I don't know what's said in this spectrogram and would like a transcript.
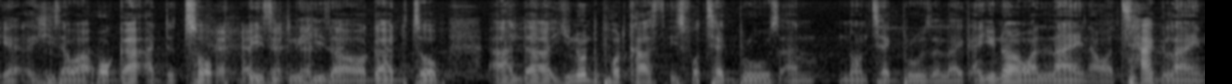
Yeah, he's our Oga at the top. Basically, he's our Oga at the top. And uh, you know, the podcast is for tech bros and non tech bros alike. And you know, our line, our tagline,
